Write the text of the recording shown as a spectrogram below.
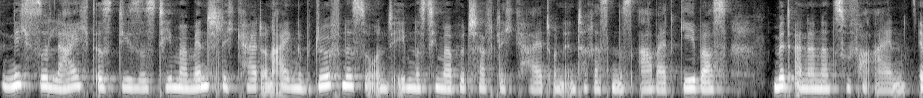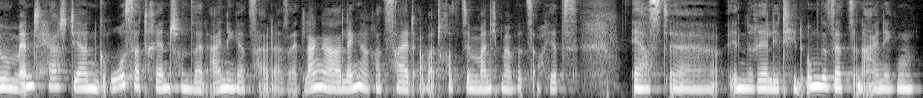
nicht so leicht ist, dieses Thema Menschlichkeit und eigene Bedürfnisse und eben das Thema Wirtschaftlichkeit und Interessen des Arbeitgebers miteinander zu vereinen. Im Moment herrscht ja ein großer Trend schon seit einiger Zeit oder seit langer, längerer Zeit, aber trotzdem manchmal wird es auch jetzt erst äh, in Realität umgesetzt in einigen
